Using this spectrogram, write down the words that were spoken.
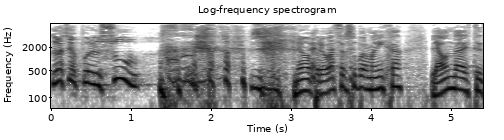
Gracias por el sub. No, pero va a ser super manija la onda de este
